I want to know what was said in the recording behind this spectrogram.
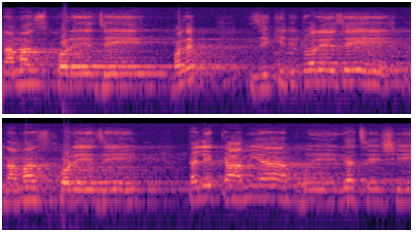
নামাজ পড়ে যে। বলেন জিকির করে যে নামাজ পড়ে যে। তাহলে কামিয়াব হয়ে গেছে সে।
